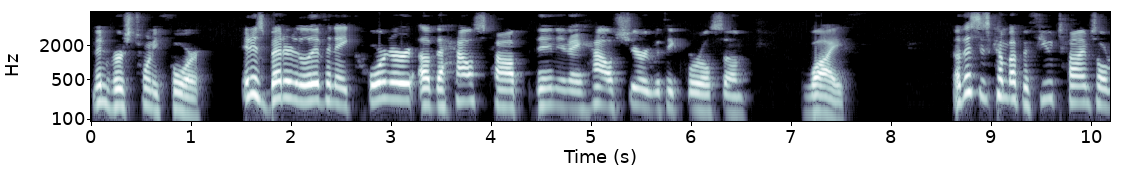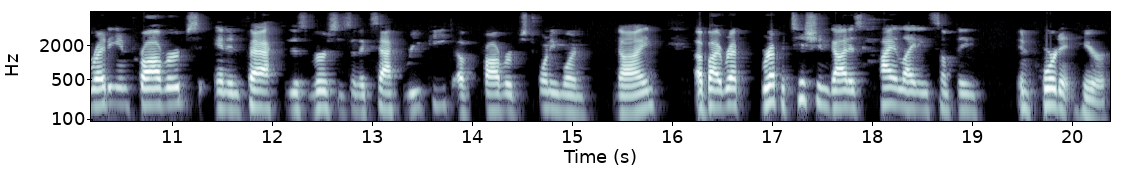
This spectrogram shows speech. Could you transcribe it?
Then verse 24, "It is better to live in a corner of the housetop than in a house shared with a quarrelsome wife." Now, this has come up a few times already in Proverbs, and in fact, this verse is an exact repeat of Proverbs 21 9. Uh, by rep- repetition, God is highlighting something important here.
